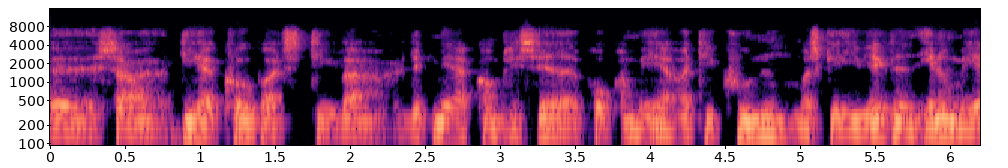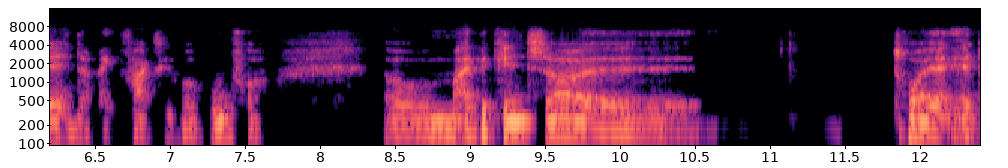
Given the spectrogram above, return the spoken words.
Øh, så de her cobots, de var lidt mere komplicerede at programmere, og de kunne måske i virkeligheden endnu mere, end der rent faktisk var brug for. Og mig bekendt, så øh, tror jeg, at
